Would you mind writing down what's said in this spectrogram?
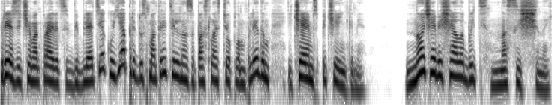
Прежде чем отправиться в библиотеку, я предусмотрительно запаслась теплым пледом и чаем с печеньками. Ночь обещала быть насыщенной.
